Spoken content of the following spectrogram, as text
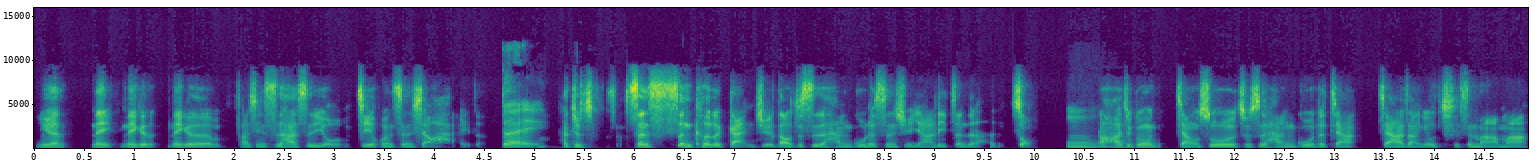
因为那那个那个发型师他是有结婚生小孩的。对，他就深深刻的感觉到，就是韩国的升学压力真的很重，嗯，然后他就跟我讲说，就是韩国的家家长，尤其是妈妈，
